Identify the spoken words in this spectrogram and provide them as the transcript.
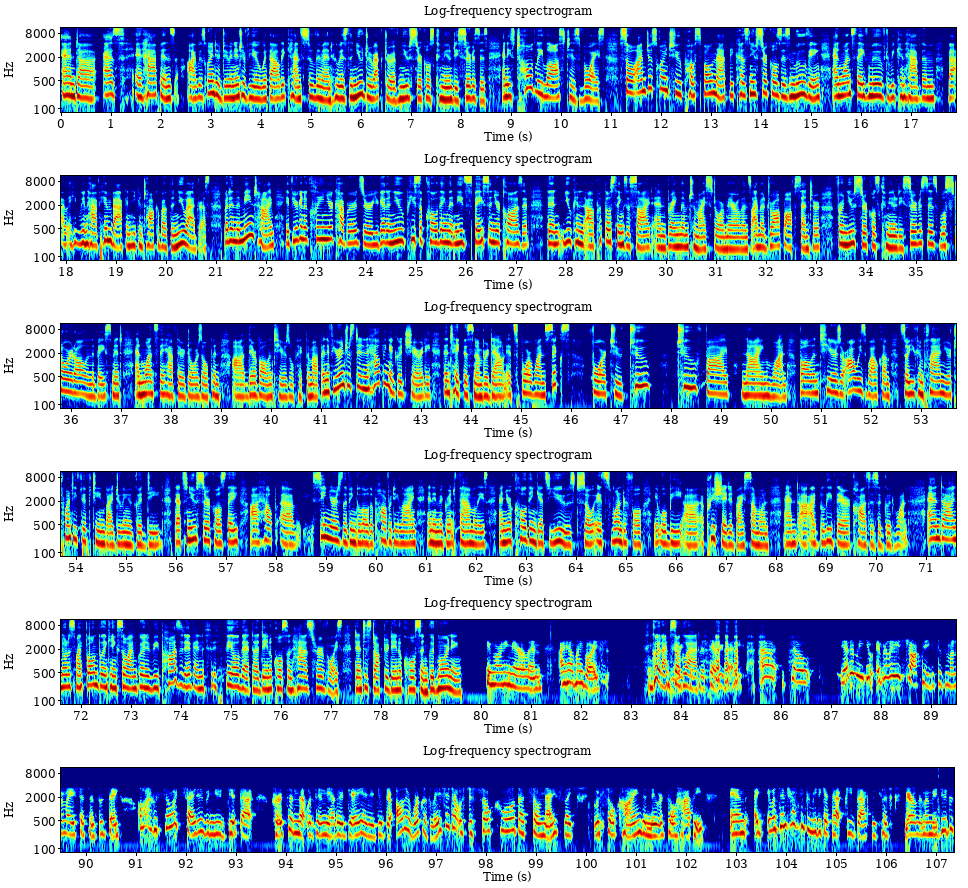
And uh, as it happens, I was going to do an interview with Ali Khan Suleiman, who is the new director of New Circles Community Services, and he's totally lost his voice. So I'm just going to postpone that because New Circles is moving, and once they've moved, we can have them back. We can have him back, and he can talk about the new address. But in the meantime, if you're going to clean your cupboards or you get a new piece of clothing that needs space in your closet, then you can uh, put those things aside and bring them to my store, Marilyn's. I'm a drop off center for New Circles Community Services. We'll store it all in the basement, and once they have their doors open, uh, their volunteers will pick them up. And if you're interested in helping a good charity, then take this number down. It's 416 422 25 91. Volunteers are always welcome, so you can plan your 2015 by doing a good deed. That's New Circles. They uh, help uh, seniors living below the poverty line and immigrant families, and your clothing gets used, so it's wonderful. It will be uh, appreciated by someone, and uh, I believe their cause is a good one. And uh, I noticed my phone blinking, so I'm going to be positive and th- feel that uh, Dana Colson has her voice. Dentist Dr. Dana Colson, good morning morning. Good morning, Marilyn. I have my voice. Good. I'm Merry so glad. Christmas everybody. uh, so the other week, it, it really shocked me because one of my assistants was saying, "Oh, I was so excited when you did that." person that was in the other day and you did their all their work with laser that was just so cool that's so nice like it was so kind and they were so happy and I, it was interesting for me to get that feedback because Marilyn, when we do the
